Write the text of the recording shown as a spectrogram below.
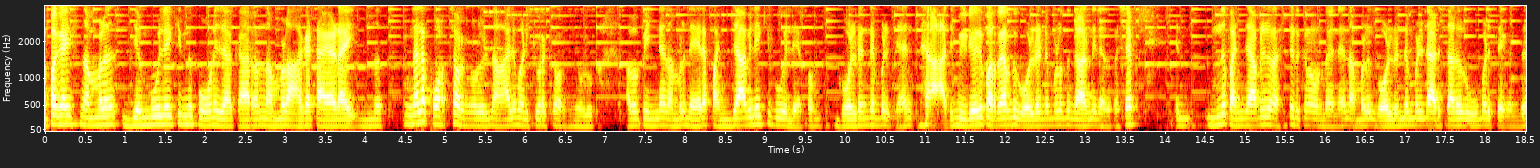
അപ്പൊ ഗൈസ് നമ്മൾ ജമ്മുവിലേക്ക് ഇന്ന് പോണില്ല. കാരണം നമ്മൾ ആകെ ടയർഡായി ഇന്ന് ഇന്നലെ കുറച്ച് ഉറങ്ങിയുള്ളൂ. ഒരു നാല് മണിക്കൂറൊക്കെ ഉറങ്ങിയുള്ളൂ. അപ്പോൾ പിന്നെ നമ്മൾ നേരെ പഞ്ചാബിലേക്ക് പോവില്ലേ? അപ്പം ഗോൾഡൻ ടെമ്പിൾ ഞാൻ ആദ്യം വീഡിയോയിൽ പറഞ്ഞായിരുന്നു ഗോൾഡൻ ടെമ്പിൾ ഒന്നും കാണുന്നില്ല പക്ഷെ ഇന്ന് പഞ്ചാബിൽ റെസ്റ്റ് എടുക്കണതുകൊണ്ട് തന്നെ നമ്മൾ ഗോൾഡൻ ടെമ്പിളിന്റെ അടുത്താണ് റൂം എടുത്തേക്കുന്നത്.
